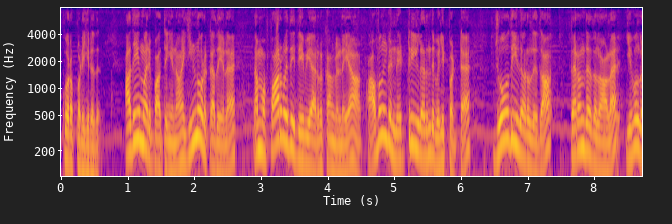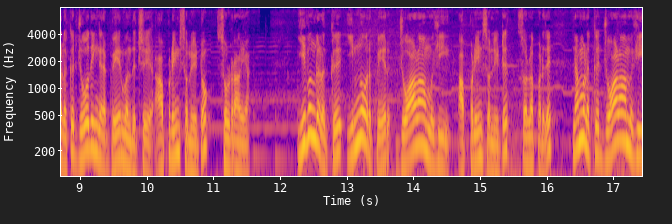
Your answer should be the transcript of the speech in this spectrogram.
கூறப்படுகிறது. அதே மாதிரி பார்த்தீங்கன்னா இன்னொரு கதையில நம்ம பார்வதி தேவியார் இருக்காங்க இல்லையா? அவங்க நெற்றியிலிருந்து வெளிப்பட்ட ஜோதியிலிருந்து தான் பிறந்ததுனால இவங்களுக்கு ஜோதிங்கிற பேர் வந்துச்சு அப்படின்னு சொல்லிட்டும் சொல்கிறாங்க இவங்களுக்கு இன்னொரு பேர் ஜுவாலாமுகி அப்படின்னு சொல்லிட்டு சொல்லப்படுது. நம்மளுக்கு ஜுவாலாமுகி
